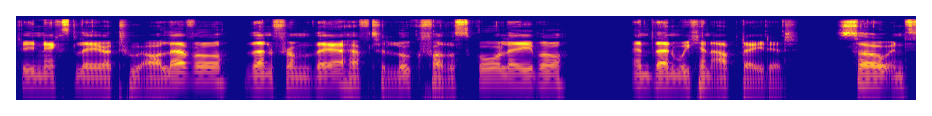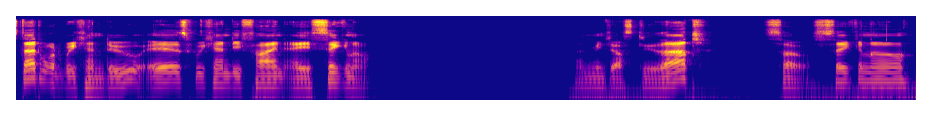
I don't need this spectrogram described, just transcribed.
the next layer to our level, then from there have to look for the score label, and then we can update it. So instead what we can do is we can define a signal. Let me just do that. So signal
